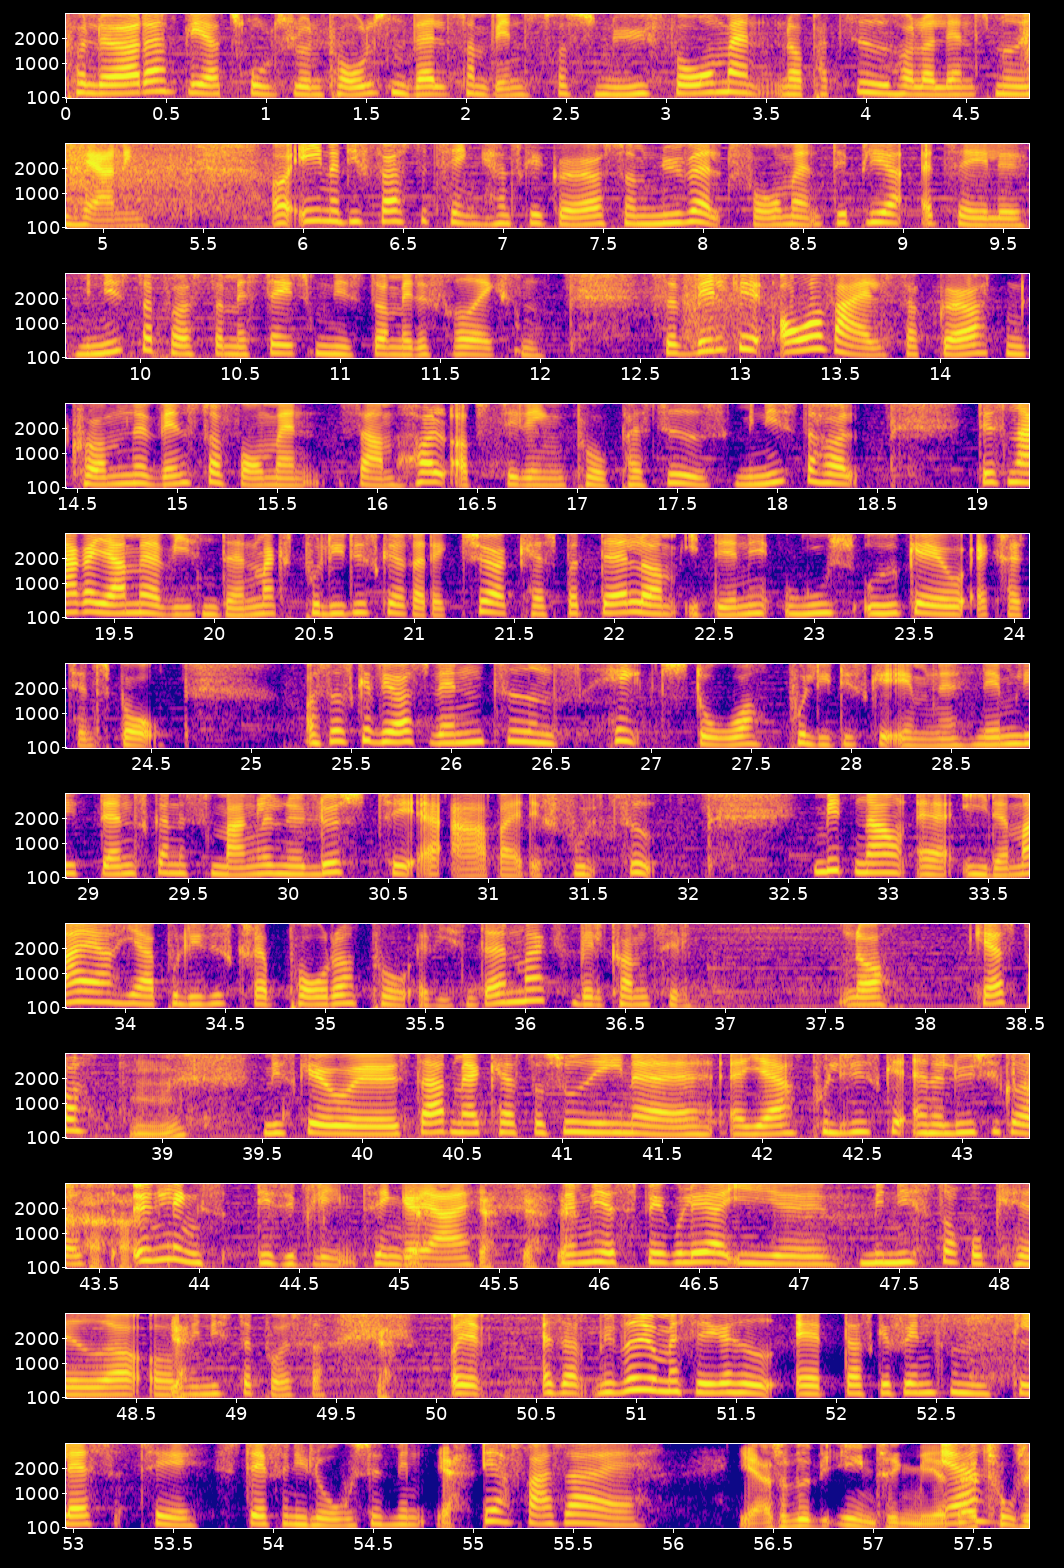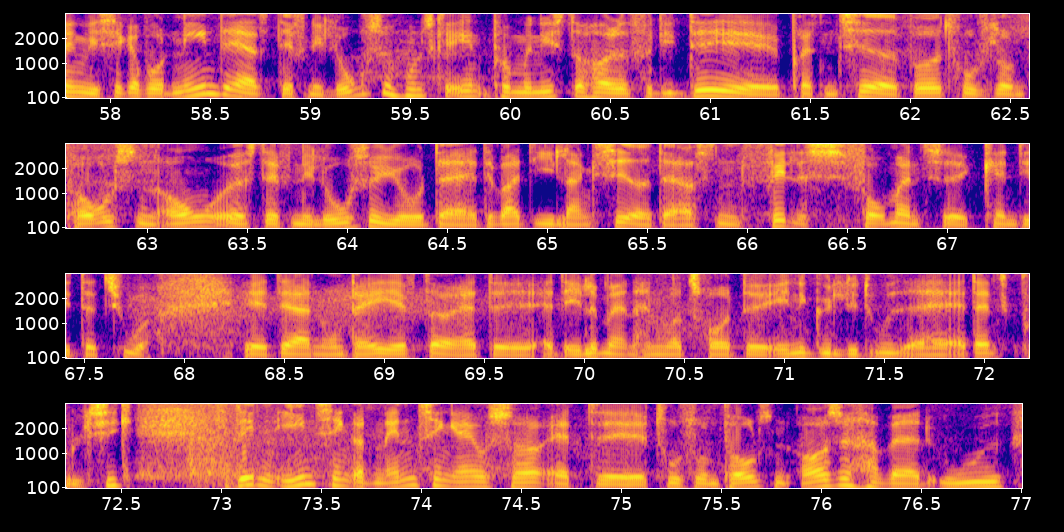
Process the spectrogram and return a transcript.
På lørdag bliver Truls Lund Poulsen valgt som Venstres nye formand, når partiet holder landsmøde i Herning. Og en af de første ting, han skal gøre som nyvalgt formand, det bliver at tale ministerposter med statsminister Mette Frederiksen. Så hvilke overvejelser gør den kommende venstreformand samt holdopstillingen på partiets ministerhold? Det snakker jeg med Avisen Danmarks politiske redaktør Kasper Dahl om i denne uges udgave af Christiansborg. Og så skal vi også vende tidens helt store politiske emne, nemlig danskernes manglende lyst til at arbejde fuld tid. Mit navn er Ida Meier, jeg er politisk reporter på Avisen Danmark. Velkommen til. Nå, Kasper, mm-hmm. vi skal jo øh, starte med at kaste os ud i en af, af jer politiske analytikers yndlingsdisciplin, tænker ja, jeg. Ja, ja, ja. Nemlig at spekulere i øh, ministerrokader og ja. ministerposter. Ja. Og jeg, altså, vi ved jo med sikkerhed, at der skal findes en plads til Stephanie Lose, men ja. derfra så er Ja, og så ved vi en ting mere. Ja. Der er to ting, vi er sikre på. Den ene det er, at Stephanie Lose hun skal ind på ministerholdet, fordi det øh, præsenterede både Truls Lund Poulsen og øh, Stephanie Lose jo, da det var, de lancerede deres sådan, fælles formandskandidatur. Øh, der nogle dage efter, at, at Ellemann han var trådt endegyldigt ud af, af dansk politik. Så det er den ene ting, og den anden ting er jo så, at uh, Truls Lund Poulsen også har været ude,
